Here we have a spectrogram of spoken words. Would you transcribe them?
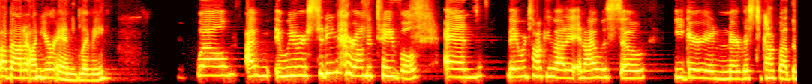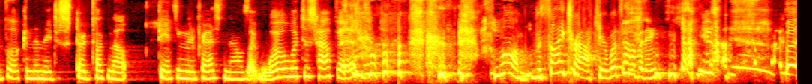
about it on your end, Libby. Well, I we were sitting around a table and they were talking about it, and I was so eager and nervous to talk about the book, and then they just started talking about Dancing Moon Press, and I was like, "Whoa, what just happened?" Mom, sidetrack here. What's happening? but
